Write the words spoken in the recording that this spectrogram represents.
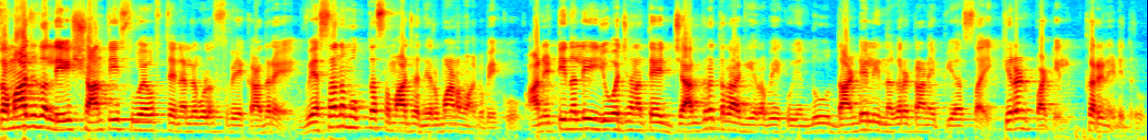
ಸಮಾಜದಲ್ಲಿ ಶಾಂತಿ ಸುವ್ಯವಸ್ಥೆ ನೆಲೆಗೊಳಿಸಬೇಕಾದರೆ ವ್ಯಸನ ಮುಕ್ತ ಸಮಾಜ ನಿರ್ಮಾಣವಾಗಬೇಕು. ಆ ನಿಟ್ಟಿನಲ್ಲಿ ಯುವ ಜನತೆ ಜಾಗೃತರಾಗಿ ಇರಬೇಕು ಎಂದು ದಾಂಡೇಲಿ ನಗರ ಠಾಣೆ ಪಿಎಸ್ಐ ಕಿರಣ್ ಪಾಟೀಲ್ ಕರೆ ನೀಡಿದರು.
